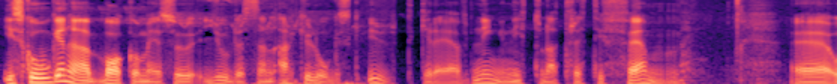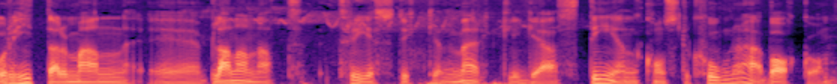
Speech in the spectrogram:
I skogen här bakom mig så gjordes en arkeologisk utgrävning 1935 eh, och då hittade man eh, bland annat tre stycken märkliga stenkonstruktioner här bakom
